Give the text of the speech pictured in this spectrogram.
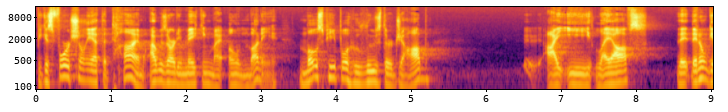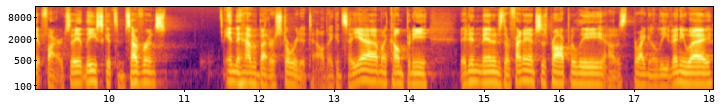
Because fortunately, at the time, I was already making my own money. Most people who lose their job, i.e., layoffs, they, they don't get fired. So they at least get some severance and they have a better story to tell. They can say, yeah, my company, they didn't manage their finances properly. I was probably going to leave anyway.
